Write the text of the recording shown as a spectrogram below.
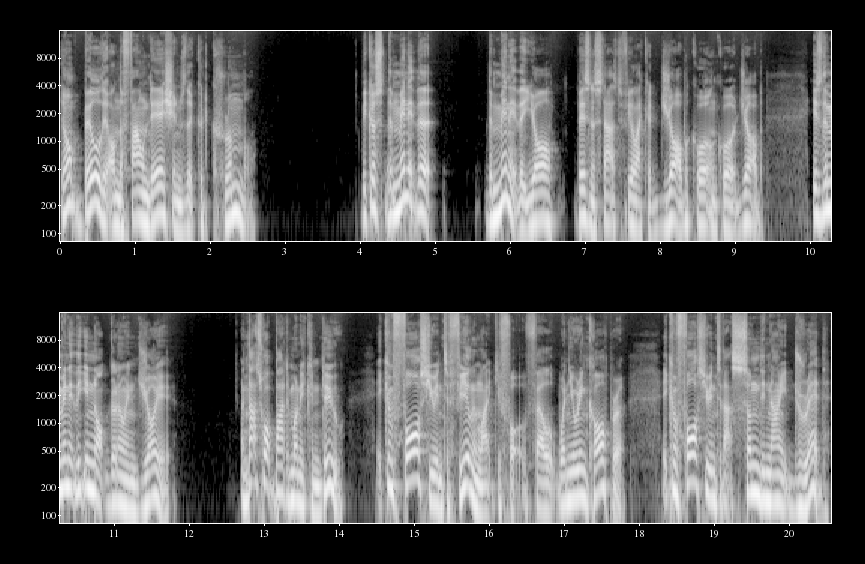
Don't build it on the foundations that could crumble. Because the minute that the minute that your business starts to feel like a job, quote unquote job, is the minute that you're not going to enjoy it. And that's what bad money can do. It can force you into feeling like you felt when you were in corporate. It can force you into that Sunday night dread.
